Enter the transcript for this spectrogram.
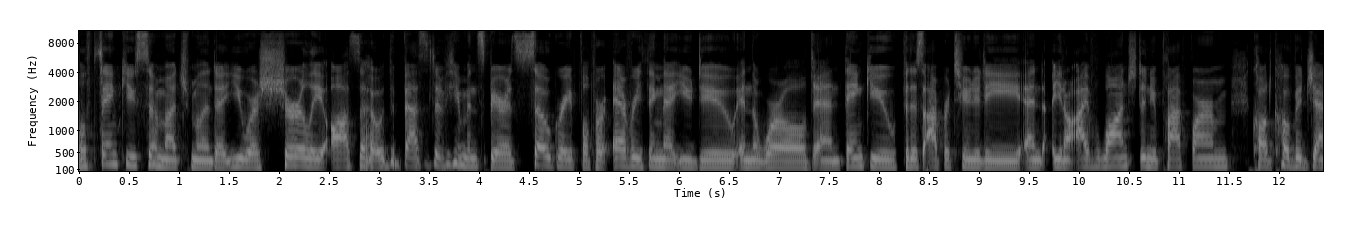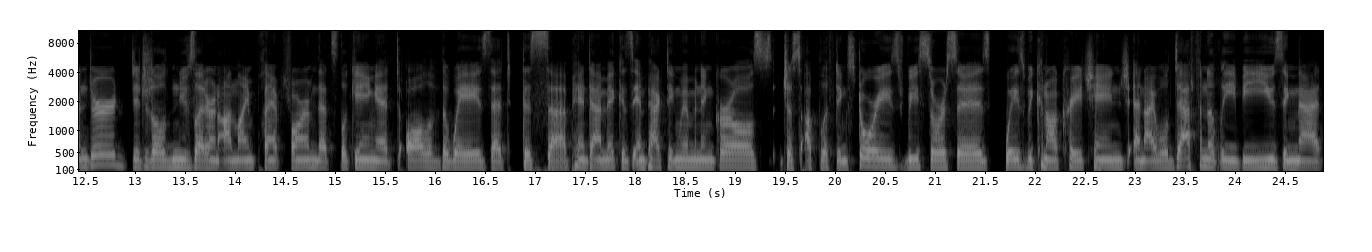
Well, thank you so much, Melinda. You are surely also the best of human spirits. So grateful for everything that you do in the world. And thank you for this opportunity. And, you know, I've launched a new platform called COVID Gendered, digital newsletter and online platform that's looking at all of the ways that this uh, pandemic is impacting women and girls, just uplifting stories, resources, ways we can all create change. And I will definitely be using that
